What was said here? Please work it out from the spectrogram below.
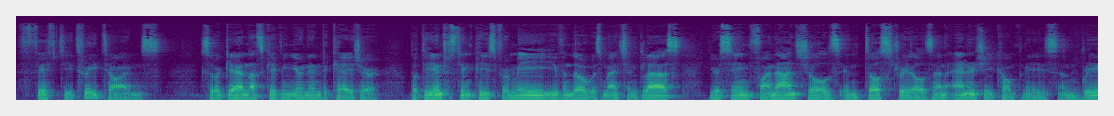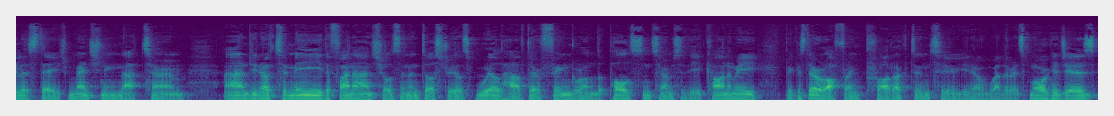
53 times. So again, that's giving you an indicator. But the interesting piece for me, even though it was mentioned less, you're seeing financials, industrials, and energy companies and real estate mentioning that term. And you know, to me, the financials and industrials will have their finger on the pulse in terms of the economy because they're offering product into, you know, whether it's mortgages,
